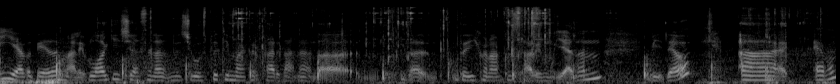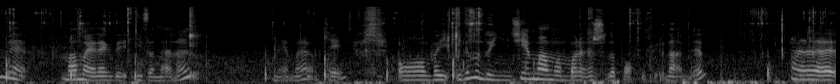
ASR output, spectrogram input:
I evo ga jedan mali vlogić, ja se nadam da ću uspeti makar par dana da, da, da ih onako stavim u jedan video. A, evo me, mama je negde iza mene, nema je, okej. Ovaj, idemo do Inđije, mama mora nešto da pokupi odande. E,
